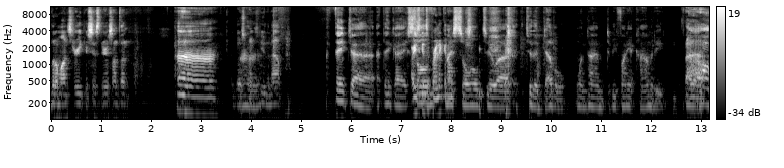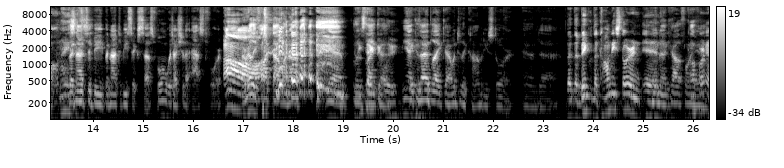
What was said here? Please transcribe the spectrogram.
little monster eat your sister or something? Uh, A ghost Uh, punches you in the mouth. I think uh, I think I you sold schizophrenic my soul to uh, to the devil one time to be funny at comedy, but, uh, oh, nice. but not to be but not to be successful, which I should have asked for. Oh, I really fucked that one up. Yeah, it At least was like uh, yeah, because I had like I went to the comedy store and uh, the, the big the comedy store in in, in uh, California. California,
